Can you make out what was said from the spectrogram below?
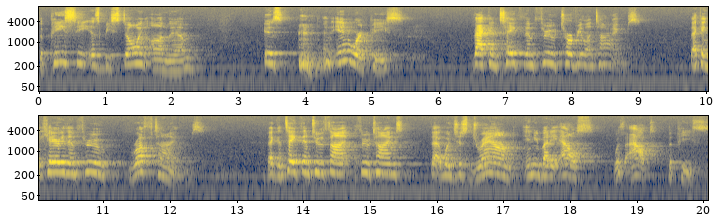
The peace he is bestowing on them is an inward peace that can take them through turbulent times, that can carry them through rough times, that can take them to th- through times that would just drown anybody else without the peace.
